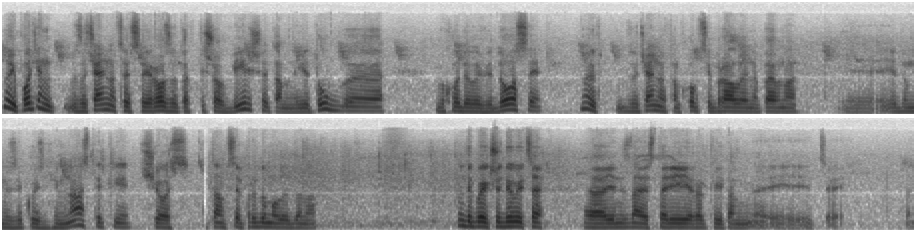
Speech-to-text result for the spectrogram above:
Ну і потім, звичайно, цей свій розвиток пішов більше. Там на YouTube е, виходили відоси. Ну і, звичайно, там хлопці брали, напевно, е, я думаю, з якоїсь гімнастики щось. Там все придумали до нас. Ну, типу, якщо дивитися, е, я не знаю, старі роки там, е, це, там,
